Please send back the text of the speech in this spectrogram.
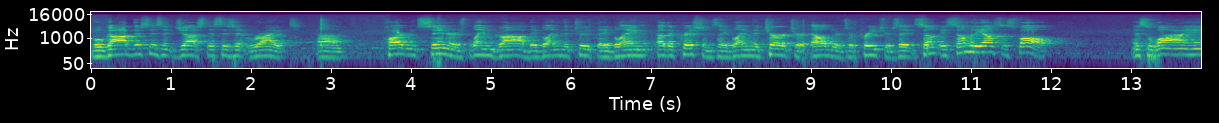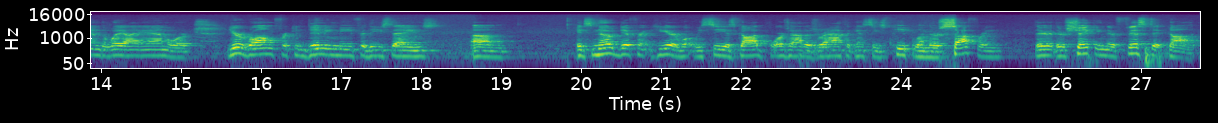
well, God, this isn't just, this isn't right. Uh, hardened sinners blame God, they blame the truth, they blame other Christians, they blame the church or elders or preachers. They, some, it's somebody else's fault It's why I am the way I am, or you're wrong for condemning me for these things. Um, it's no different here. What we see is God pours out his wrath against these people and they're suffering. They're, they're shaking their fist at God.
